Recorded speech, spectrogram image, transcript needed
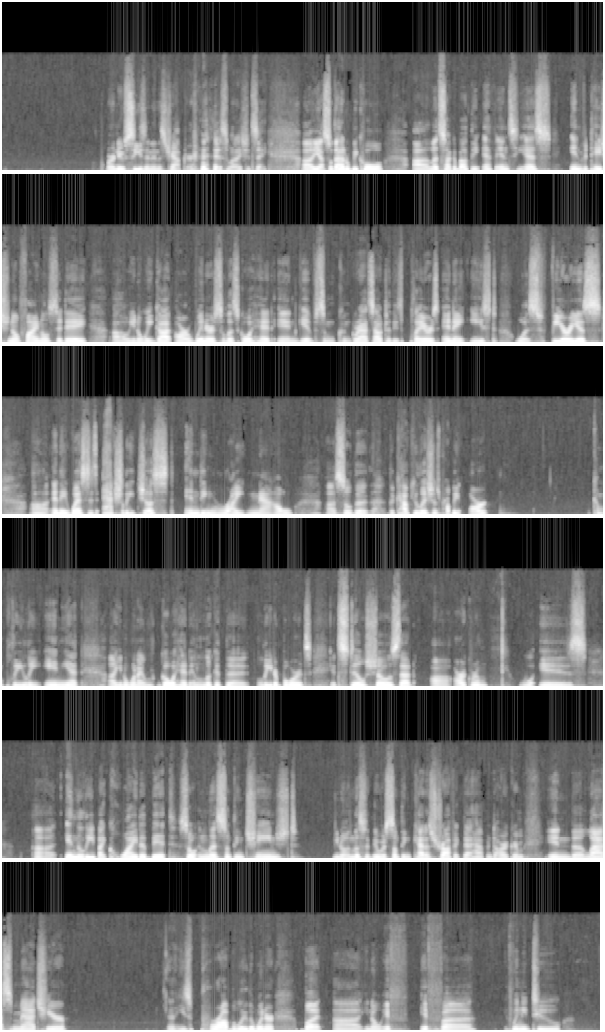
or a new season in this chapter is what I should say. Uh, yeah, so that'll be cool. Uh, let's talk about the FNCS Invitational Finals today. Uh, you know, we got our winners, so let's go ahead and give some congrats out to these players. NA East was furious. Uh, NA West is actually just ending right now, uh, so the the calculations probably aren't completely in yet. Uh, you know, when I go ahead and look at the leaderboards, it still shows that uh, Arkhram is uh, in the lead by quite a bit. So unless something changed, you know, unless like, there was something catastrophic that happened to Arkhram in the last match here, and he's probably the winner. But uh, you know, if if uh, if we need to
